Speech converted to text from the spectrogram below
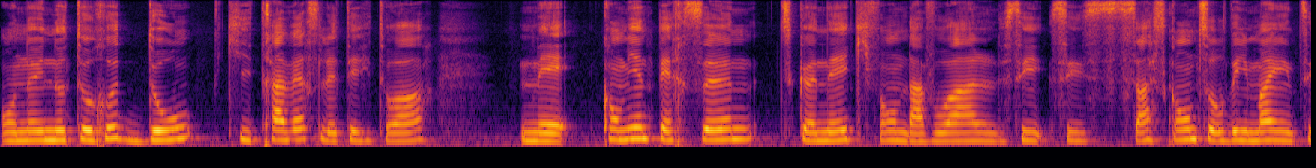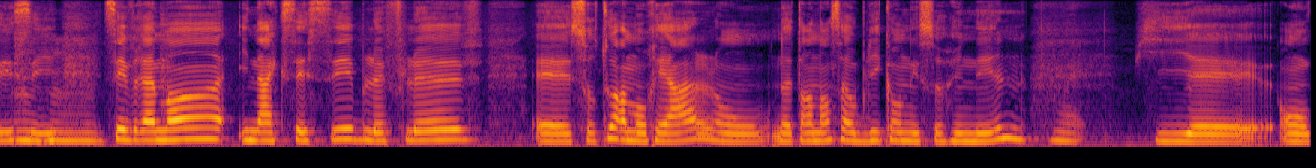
on a une autoroute d'eau qui traverse le territoire, mais combien de personnes tu connais qui font de la voile? C'est, ça se compte sur des mains, tu sais. Mhm. c'est vraiment inaccessible, le fleuve, euh, surtout à Montréal. On a tendance à oublier qu'on est sur une île. Ouais. Puis euh, on,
